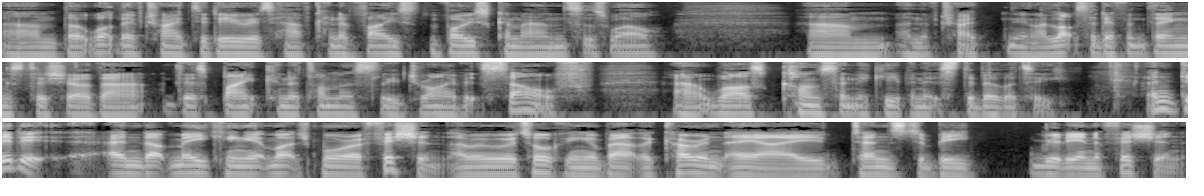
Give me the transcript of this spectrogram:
um, but what they've tried to do is have kind of voice, voice commands as well. Um, and they've tried you know lots of different things to show that this bike can autonomously drive itself uh, whilst constantly keeping its stability. And did it end up making it much more efficient? I mean, we were talking about the current AI tends to be really inefficient.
